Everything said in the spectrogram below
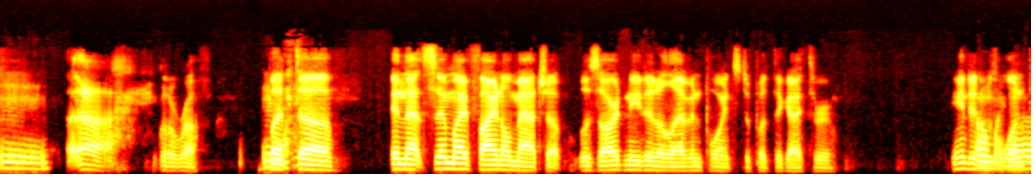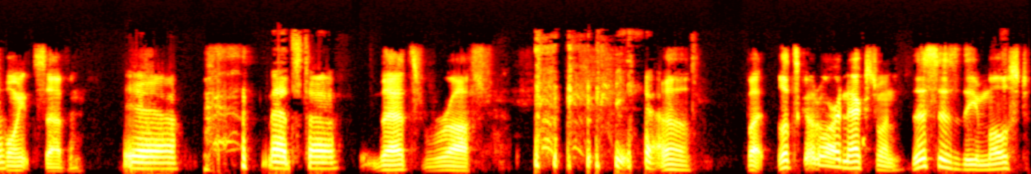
Mm. Ah, little rough. Mm. But uh, in that semifinal matchup, Lazard needed 11 points to put the guy through. He ended Oh with 1.7. yeah, that's tough. That's rough. yeah. Uh, but let's go to our next one. This is the most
